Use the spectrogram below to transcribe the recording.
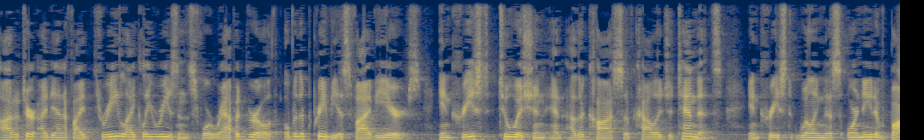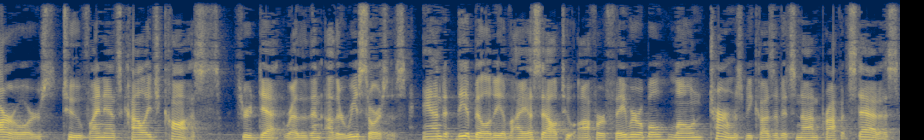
auditor identified three likely reasons for rapid growth over the previous five years increased tuition and other costs of college attendance, increased willingness or need of borrowers to finance college costs through debt rather than other resources, and the ability of ISL to offer favorable loan terms because of its nonprofit status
